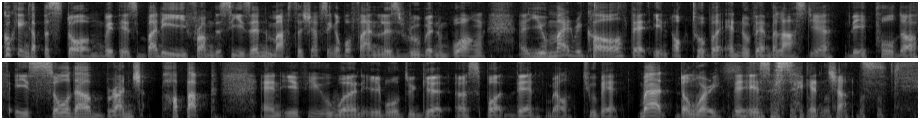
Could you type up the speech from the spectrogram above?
cooking up a storm with his buddy from the season, MasterChef Singapore finalist Reuben Wong. Uh, you might recall that in October and November last year, they pulled off a sold out brunch pop up. And if you weren't able to get a spot then, well, too bad. But don't worry, there is a second chance.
